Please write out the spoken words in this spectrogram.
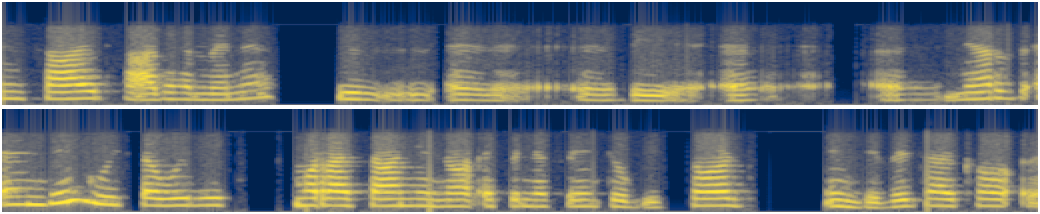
inside هذا همنا nerve ending ويسوي لي مرة ثانية epinephrine to be stored in the vesicle, uh,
